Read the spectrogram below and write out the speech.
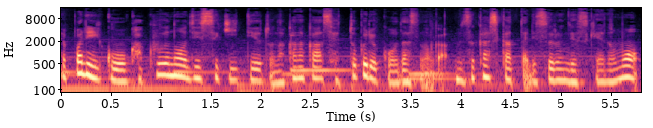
やっぱりこう架空の実績っていうとなかなか説得力を出すのが難しかったりするんですけれども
